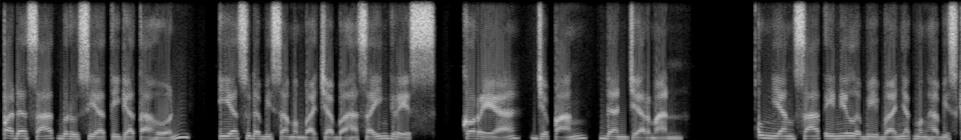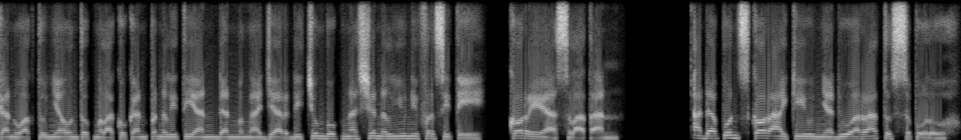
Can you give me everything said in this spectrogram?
Pada saat berusia 3 tahun, ia sudah bisa membaca bahasa Inggris, Korea, Jepang, dan Jerman. Ung yang saat ini lebih banyak menghabiskan waktunya untuk melakukan penelitian dan mengajar di Chumbuk National University, Korea Selatan. Adapun skor IQ-nya 210.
